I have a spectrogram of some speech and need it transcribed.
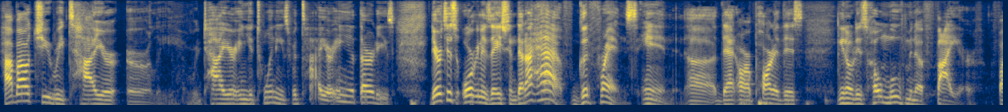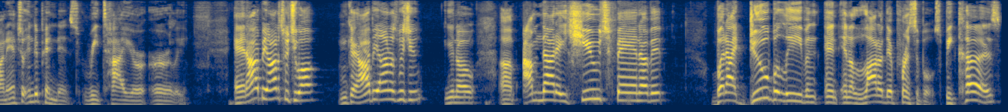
How about you retire early? Retire in your 20s, retire in your 30s. There's this organization that I have good friends in uh, that are part of this, you know, this whole movement of FIRE, financial independence, retire early. And I'll be honest with you all. Okay, I'll be honest with you. You know, um, I'm not a huge fan of it, but I do believe in, in, in a lot of their principles because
